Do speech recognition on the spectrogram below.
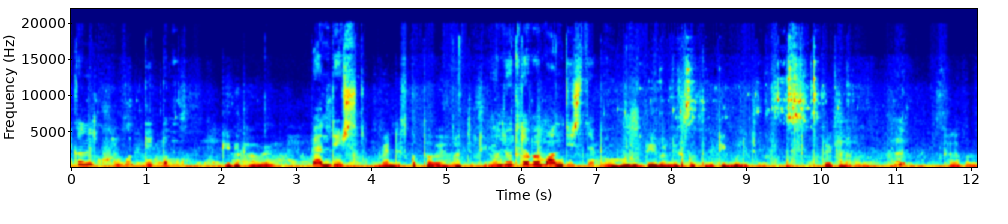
এখানে খুব দিতে কি দিতে হবে? ব্যান্ডিজ ব্যান্ডেজ করতে হবে? আচ্ছা ঠিক আছে। হলুদ দেবে ব্যান্ডিজ ও হলুদ দিয়ে ব্যান্ডেজ করতে হবে, ঠিক বলেছ। তুই খেলা করো। হুম? খেলা করো।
